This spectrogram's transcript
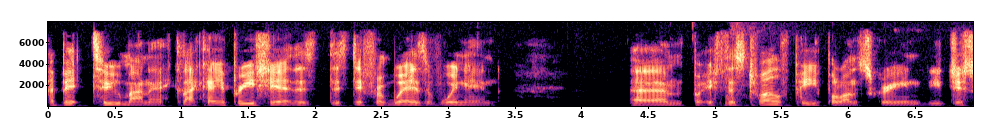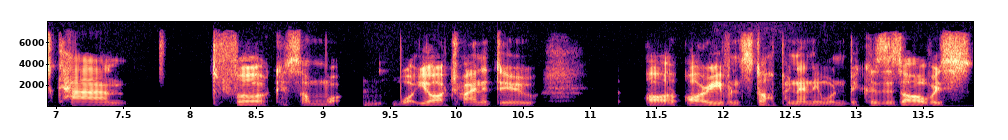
a bit too manic. Like I appreciate there's there's different ways of winning, um, but if there's twelve people on screen, you just can't focus on what what you're trying to do, or or even stopping anyone because there's always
